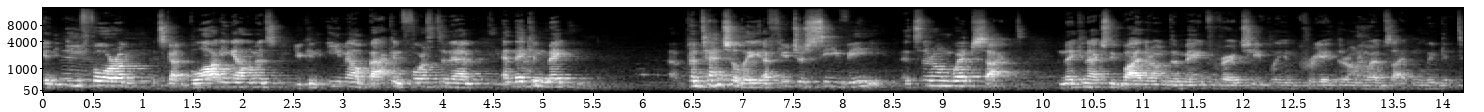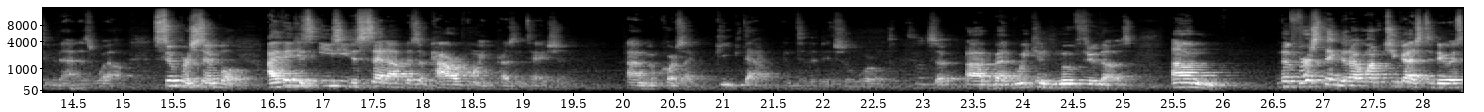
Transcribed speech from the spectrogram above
an e-forum. It's got blogging elements. You can email back and forth to them, and they can make potentially a future CV. It's their own website, and they can actually buy their own domain for very cheaply and create their own website and link it to that as well. Super simple. I think it's easy to set up as a PowerPoint presentation. Um, of course, I geeked out into the digital world. So, uh, but we can move through those. Um, the first thing that I want you guys to do is,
